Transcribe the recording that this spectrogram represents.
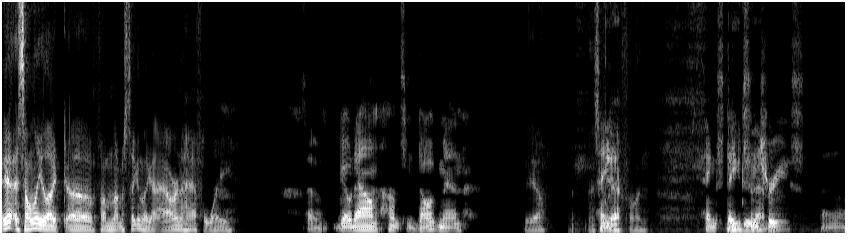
Yeah, it's only like, uh, if I'm not mistaken, like an hour and a half away. So go down, hunt some dogmen, Yeah, that's Hey, gonna yeah. be fun. hang You stakes do in that now. trees. Uh,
